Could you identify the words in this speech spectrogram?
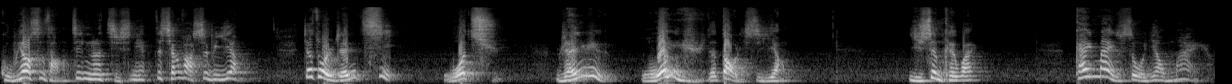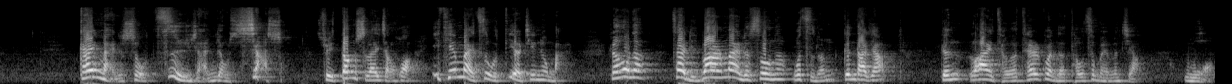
股票市场经营了几十年，这想法是不是一样？叫做人气我取，人欲我予的道理是一样的。以盛 KY，该卖的时候要卖啊，该买的时候自然要下手。所以当时来讲的话，一天卖之后，第二天就买。然后呢，在礼拜二卖的时候呢，我只能跟大家、跟 Light 和 Telegram 的投资朋友们讲，我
